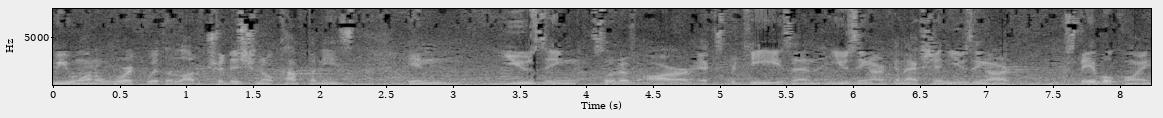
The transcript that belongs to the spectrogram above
we want to work with a lot of traditional companies in using sort of our expertise and using our connection, using our stablecoin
